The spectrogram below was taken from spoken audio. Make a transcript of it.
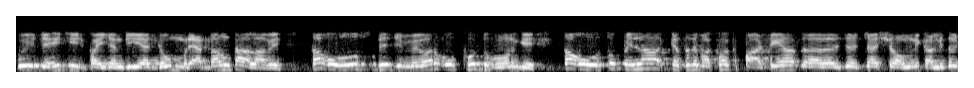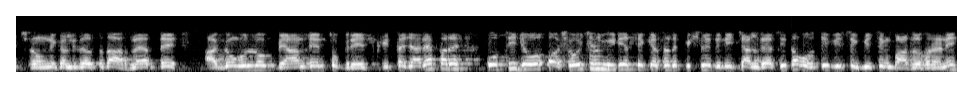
ਕੋਈ ਅਜਿਹੀ ਚੀਜ਼ ਪਾਈ ਜਾਂਦੀ ਹੈ ਜੋ ਮਰਿਆਦਾ ਨੂੰ ਢਾਹ ਲਾਵੇ ਤਾਂ ਉਸ ਦੇ ਜ਼ਿੰਮੇਵਾਰ ਉਹ ਖੁਦ ਹੋਣਗੇ ਤਾਂ ਉਸ ਤੋਂ ਪਹਿਲਾਂ ਕਿਸੇ ਦੇ ਵੱਖ-ਵੱਖ ਪਾਰਟੀਆਂ ਅਹ, ਜ- ਚਾਹੇ ਸ਼੍ਰੋਮਣੀ ਅਕਾਲੀ ਦਲ ਸ਼੍ਰੋਮਣੀ ਅਕਾਲੀ ਦਲ ਸੁਧਾਰ ਲਹਿਰ ਦੇ ਆਗੂਆਂ ਵੱਲੋਂ ਬਿਆਨ ਦੇਣ ਤੋਂ ਗਰੇਜ਼ ਕੀਤਾ ਜਾ ਰਿਹਾ ਪਰ ਉੱਥੇ ਜੋ ਸੋਸ਼ਲ ਮੀਡੀਆ ਤੇ ਕਿਸੇ ਦੇ ਪਿਛਲੇ ਦਿਨੀ ਚੱਲ ਰਿਹਾ ਸੀ ਤਾਂ ਉਸ ਦੀ ਵੀ ਸੁਖਬੀਰ ਸਿੰਘ ਬਾਦਲ ਹੋਰਾਂ ਨੇ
